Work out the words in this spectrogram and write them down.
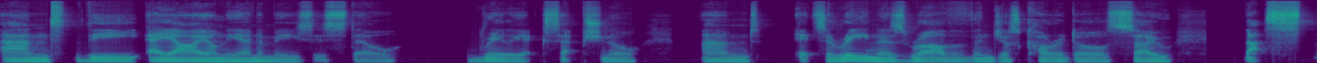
And the AI on the enemies is still really exceptional. And it's arenas rather than just corridors. So that's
